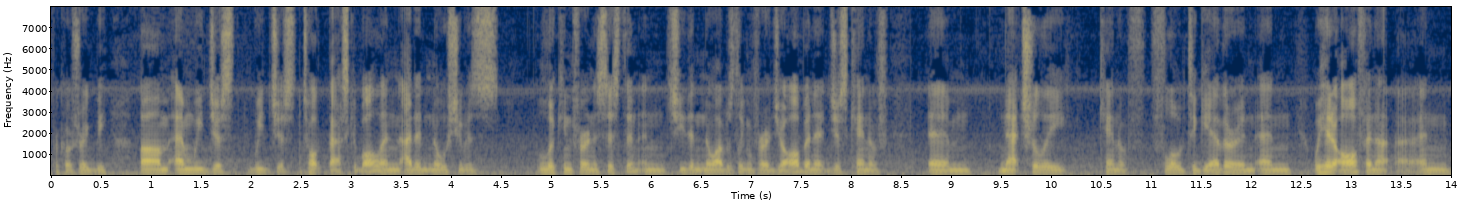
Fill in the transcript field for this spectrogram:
for Coach Rigby, um, and we just we just talked basketball, and I didn't know she was looking for an assistant, and she didn't know I was looking for a job, and it just kind of um, naturally kind of flowed together, and, and we hit it off, and uh, and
